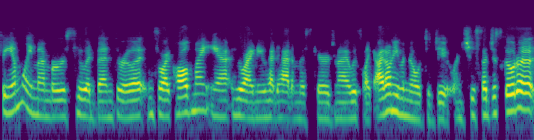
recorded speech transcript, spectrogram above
family members who had been through it. And so I called my aunt who I knew had had a miscarriage and I was like, I don't even know what to do. And she said, just go to,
